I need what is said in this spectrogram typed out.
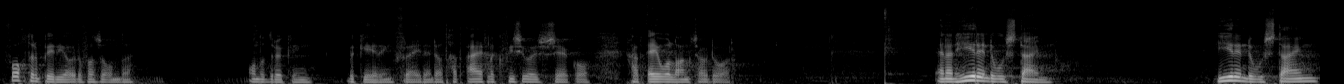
volgt er een periode van zonde, onderdrukking, bekering, vrede. En dat gaat eigenlijk, visueuze cirkel, gaat eeuwenlang zo door. En dan hier in de woestijn. Hier in de woestijn,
